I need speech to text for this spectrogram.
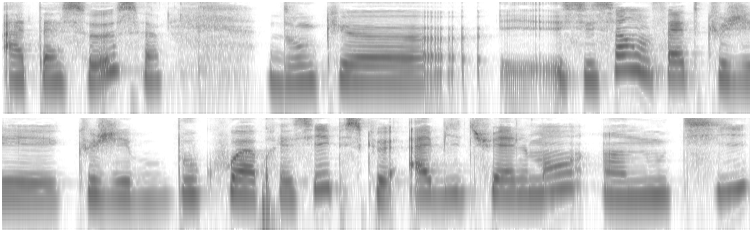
à ta sauce. Donc euh, c'est ça en fait que j'ai que j'ai beaucoup apprécié puisque habituellement un outil,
